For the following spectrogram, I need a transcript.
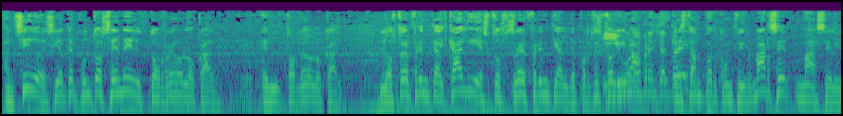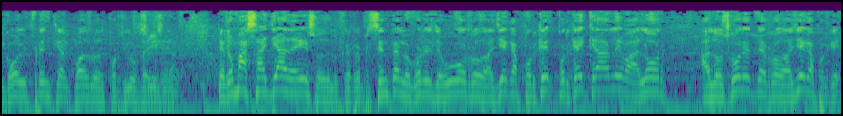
Han sido de siete puntos en el torneo local, en el torneo local. Los tres frente al Cali, estos tres frente al Deportes Tolima, que están por confirmarse, más el gol frente al cuadro Deportivo Pereira. Pero más allá de eso, de lo que representan los goles de Hugo Rodallega, ¿por qué? Porque hay que darle valor a los goles de Rodallega, porque,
